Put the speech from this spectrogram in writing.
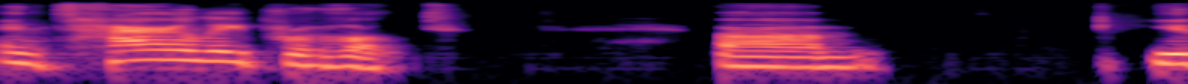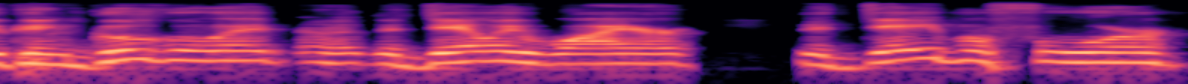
entirely provoked. Um, you can Google it, uh, the Daily Wire, the day before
